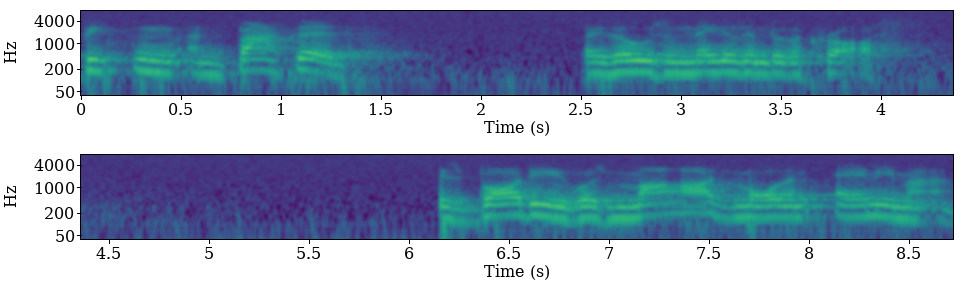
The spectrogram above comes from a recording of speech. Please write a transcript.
beaten and battered by those who nailed him to the cross. His body was marred more than any man.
